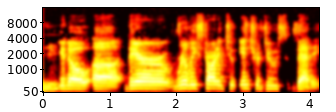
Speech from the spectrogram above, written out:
mm-hmm. you know, uh, they're really starting to introduce betting.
